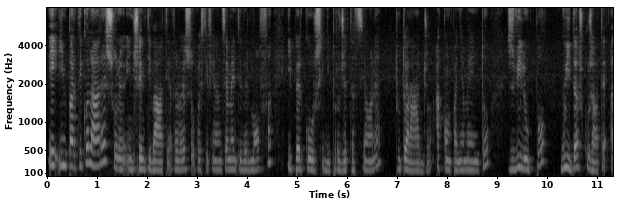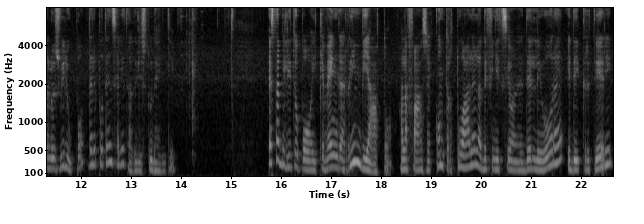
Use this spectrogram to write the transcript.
e in particolare sono incentivati attraverso questi finanziamenti del MOF i percorsi di progettazione, tutoraggio, accompagnamento, sviluppo, guida, scusate, allo sviluppo delle potenzialità degli studenti. È stabilito poi che venga rinviato alla fase contrattuale la definizione delle ore e dei criteri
